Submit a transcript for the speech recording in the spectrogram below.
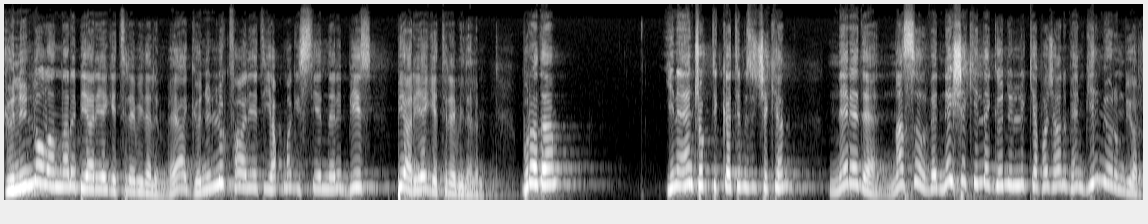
gönüllü olanları bir araya getirebilelim veya gönüllülük faaliyeti yapmak isteyenleri biz bir araya getirebilelim. Burada yine en çok dikkatimizi çeken nerede, nasıl ve ne şekilde gönüllülük yapacağını ben bilmiyorum diyor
